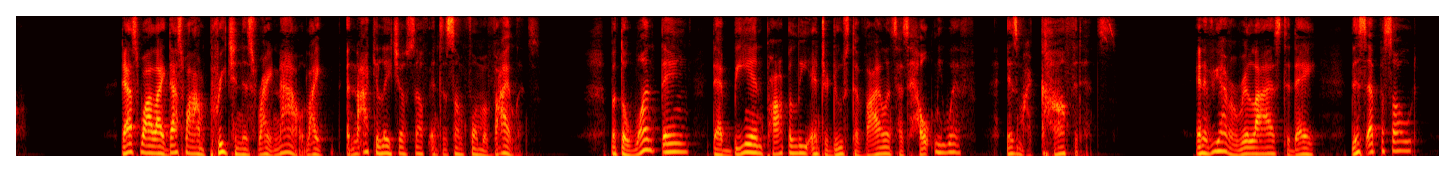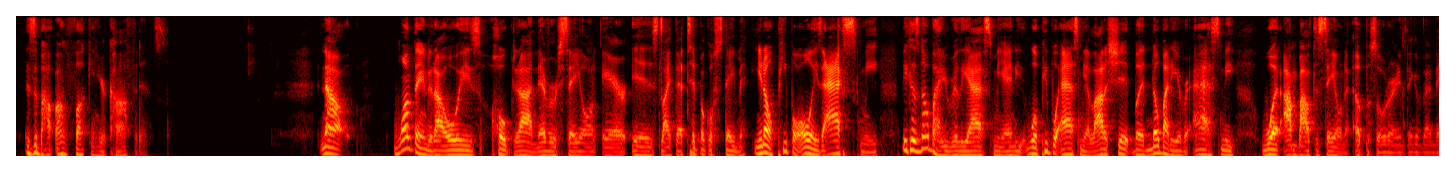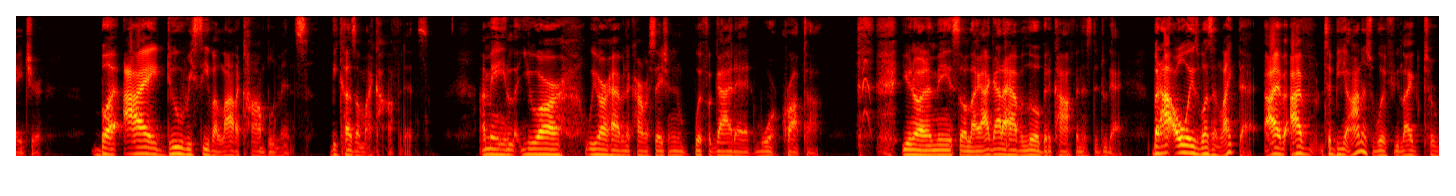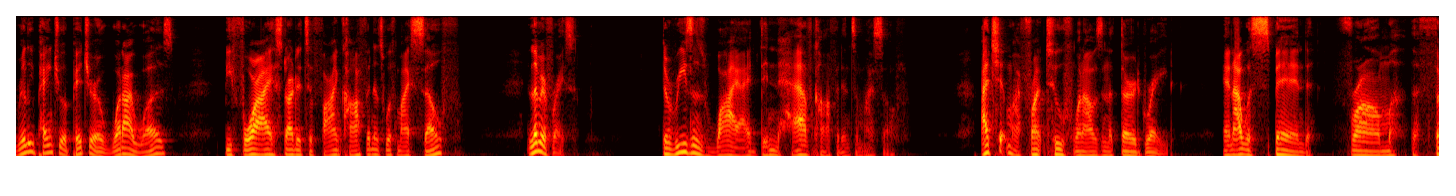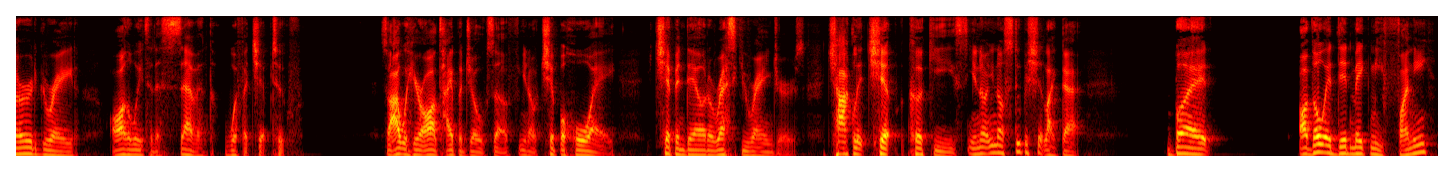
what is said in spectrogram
That's why, like, that's why I'm preaching this right now. Like, inoculate yourself into some form of violence. But the one thing that being properly introduced to violence has helped me with is my confidence. And if you haven't realized today, this episode is about unfucking your confidence. Now, one thing that I always hope that I never say on air is like that typical statement. You know, people always ask me because nobody really asks me any. Well, people ask me a lot of shit, but nobody ever asks me what I'm about to say on an episode or anything of that nature. But I do receive a lot of compliments because of my confidence. I mean, you are we are having a conversation with a guy that wore crop top. you know what I mean? So like I gotta have a little bit of confidence to do that but I always wasn't like that. I've I've to be honest with you, like to really paint you a picture of what I was before I started to find confidence with myself. Let me rephrase. The reasons why I didn't have confidence in myself. I chipped my front tooth when I was in the third grade, and I would spend from the third grade all the way to the seventh with a chipped tooth. So I would hear all type of jokes of, you know, chip ahoy, Chip 'n Dale the Rescue Rangers, chocolate chip cookies, you know, you know, stupid shit like that. But although it did make me funny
